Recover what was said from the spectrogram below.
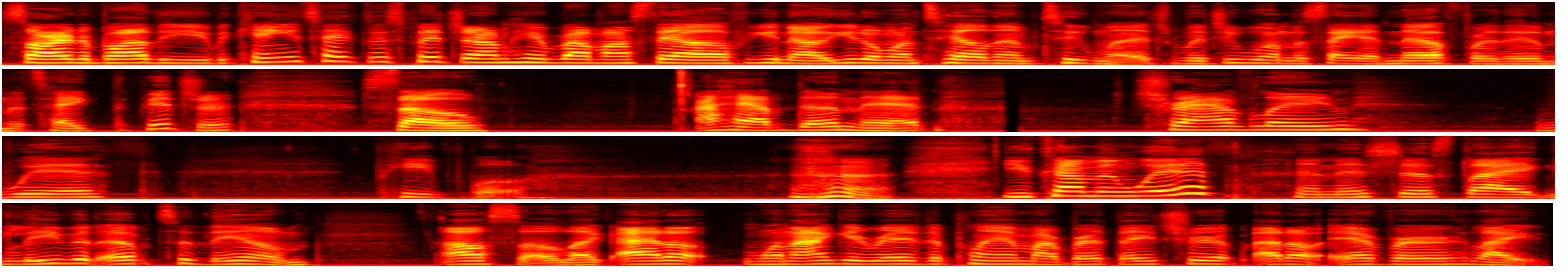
sorry to bother you, but can you take this picture? I'm here by myself. You know, you don't want to tell them too much, but you want to say enough for them to take the picture. So I have done that. Traveling with people. you coming with? And it's just like, leave it up to them also like i don't when i get ready to plan my birthday trip i don't ever like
